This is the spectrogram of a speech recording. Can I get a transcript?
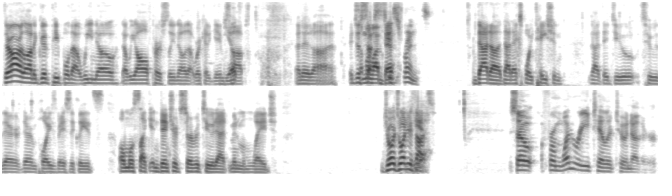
there are a lot of good people that we know that we all personally know that work at GameStop, and it uh it just Some of my sucks to see best friends. that uh that exploitation that they do to their their employees. Basically, it's almost like indentured servitude at minimum wage. George, what are your Yeah. thoughts? So from one retailer to another,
